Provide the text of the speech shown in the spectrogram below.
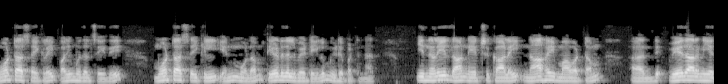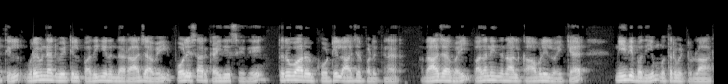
மோட்டார் சைக்கிளை பறிமுதல் செய்து மோட்டார் சைக்கிள் எண் மூலம் தேடுதல் வேட்டையிலும் ஈடுபட்டனர். இந்நிலையில்தான் நேற்று காலை நாகை மாவட்டம் வேதாரண்யத்தில் உறவினர் வீட்டில் பதுங்கியிருந்த ராஜாவை போலீசார் கைது செய்து திருவாரூர் கோர்ட்டில் ஆஜர்படுத்தினர். ராஜாவை பதினைந்து நாள் காவலில் வைக்க நீதிபதியும் உத்தரவிட்டுள்ளார்.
